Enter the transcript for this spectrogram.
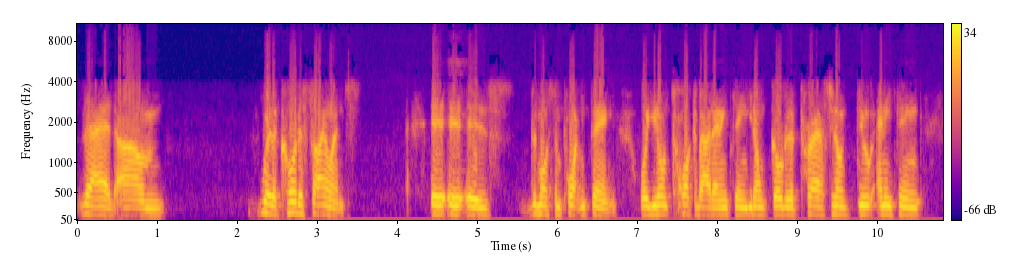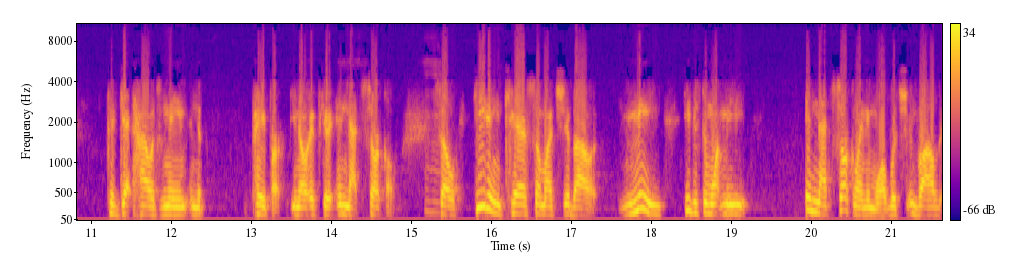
that um, where the code of silence is, is the most important thing. Where you don't talk about anything, you don't go to the press, you don't do anything to get Howard's name in the paper. You know, if you're in that circle. Mm-hmm. So he didn't care so much about me. He just didn't want me in that circle anymore, which involved,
